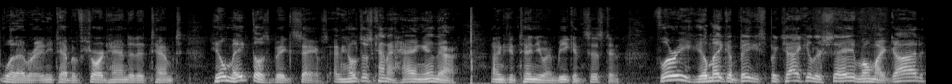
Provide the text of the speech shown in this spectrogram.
whatever, any type of short-handed attempt, he'll make those big saves, and he'll just kind of hang in there and continue and be consistent. Fleury, he'll make a big, spectacular save. Oh my God!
